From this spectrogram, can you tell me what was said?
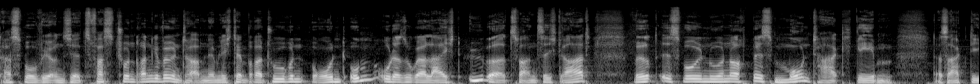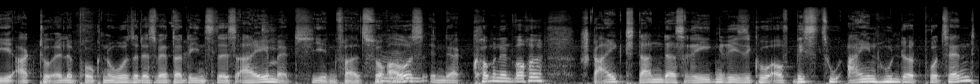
Das, wo wir uns jetzt fast schon dran gewöhnt haben, nämlich Temperaturen rundum oder sogar leicht über 20 Grad, wird es wohl nur noch bis Montag geben. Das sagt die aktuelle Prognose des Wetterdienstes AEMET jedenfalls voraus. In der kommenden Woche steigt dann das Regenrisiko auf bis zu 100 Prozent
